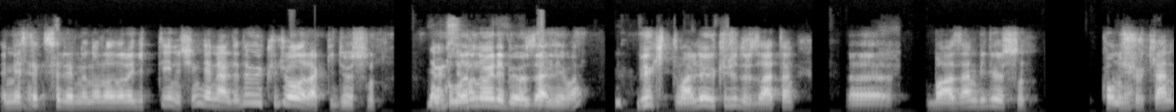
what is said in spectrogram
E, meslek Evet. liselerinden oralara gittiğin için genelde de ülkücü olarak gidiyorsun. Demek Okulların Sefa- öyle bir özelliği var. Büyük ihtimalle öykücüdür. Zaten e, bazen biliyorsun konuşurken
